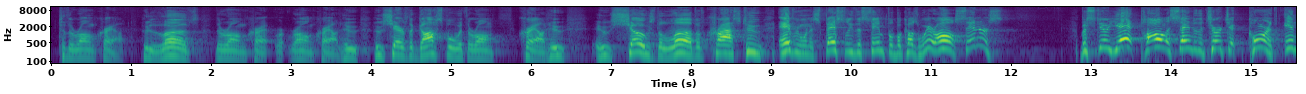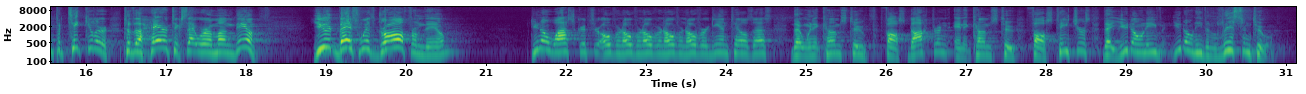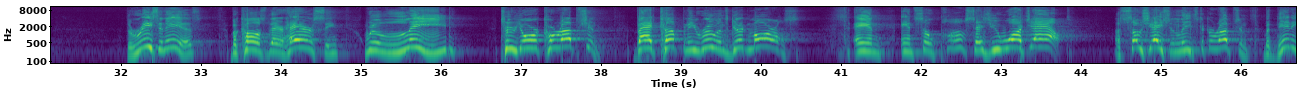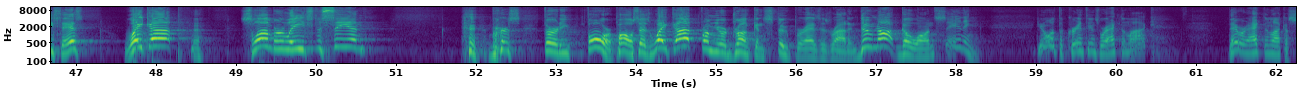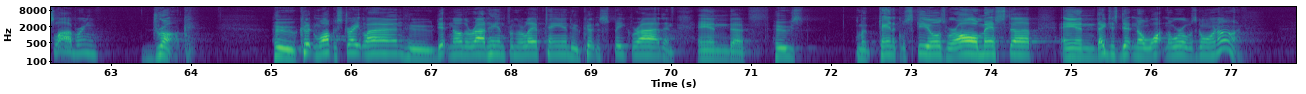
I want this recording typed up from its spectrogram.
to the wrong crowd, who loves the wrong, crowd, wrong crowd, who, who shares the gospel with the wrong crowd, who, who shows the love of Christ to everyone, especially the sinful, because we're all sinners. But still, yet, Paul is saying to the church at Corinth, in particular to the heretics that were among them, you'd best withdraw from them do you know why Scripture over and over and over and over and over again tells us that when it comes to false doctrine and it comes to false teachers, that you don't even, you don't even listen to them? The reason is because their heresy will lead to your corruption. Bad company ruins good morals. And, and so Paul says, you watch out. Association leads to corruption. But then he says, wake up. Slumber leads to sin. Verse 34, Paul says, Wake up from your drunken stupor, as is writing. Do not go on sinning. Do you know what the Corinthians were acting like? They were acting like a slobbering drunk who couldn't walk a straight line, who didn't know the right hand from the left hand, who couldn't speak right, and, and uh, whose mechanical skills were all messed up, and they just didn't know what in the world was going on.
